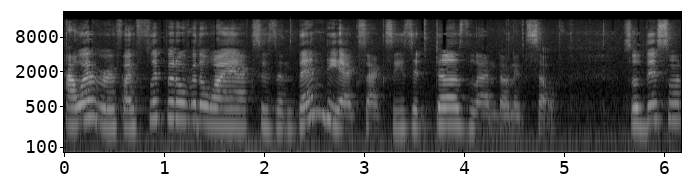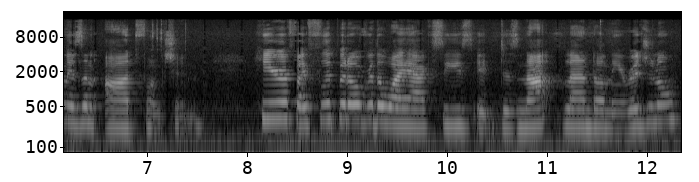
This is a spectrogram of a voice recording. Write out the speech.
However, if I flip it over the y-axis and then the x-axis, it does land on itself. So this one is an odd function. Here, if I flip it over the y-axis, it does not land on the original.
